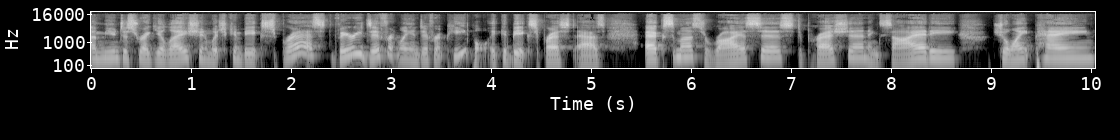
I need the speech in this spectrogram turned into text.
immune dysregulation, which can be expressed very differently in different people. It could be expressed as eczema, psoriasis, depression, anxiety, joint pain,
